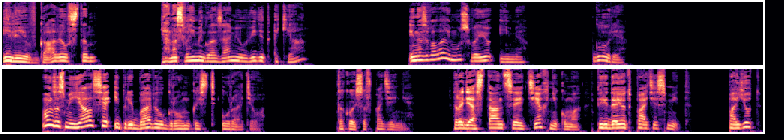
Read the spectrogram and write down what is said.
или в Гавилстон, и она своими глазами увидит океан? И назвала ему свое имя — Глория. Он засмеялся и прибавил громкость у радио. Какое совпадение. Радиостанция техникума передает Пати Смит. Поет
